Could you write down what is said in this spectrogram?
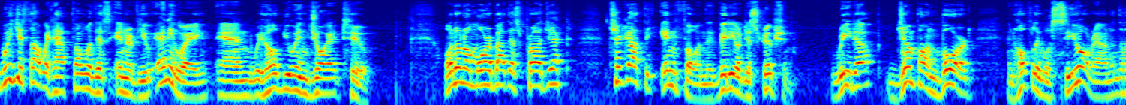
we just thought we'd have fun with this interview anyway, and we hope you enjoy it too. Want to know more about this project? Check out the info in the video description. Read up, jump on board, and hopefully we'll see you around in the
